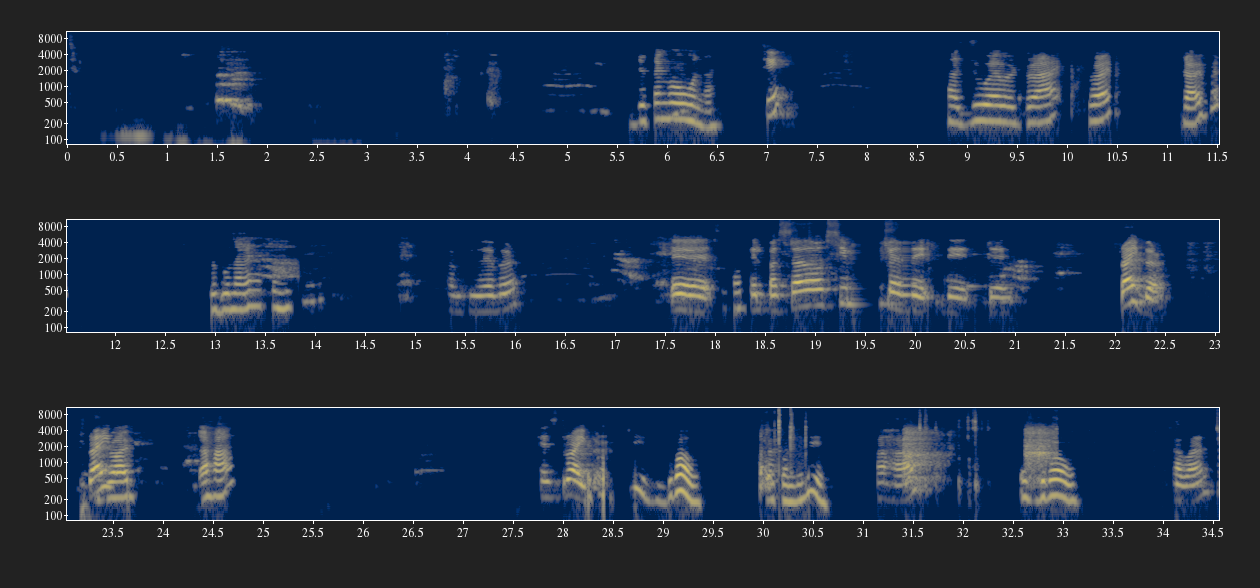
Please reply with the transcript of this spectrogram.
Yo tengo una. ¿sí? Have you ever drive, drive, driver? ¿Alguna vez has conducido? Have you ever? Eh, el pasado simple de, de, de driver. Drive Drive. Ajá. es driver. Sí, drove. Por conducir. Ajá, Es drove. cabal.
